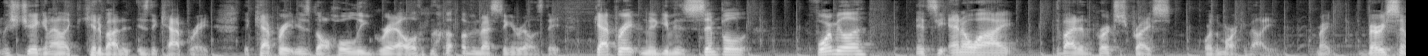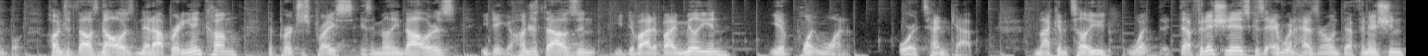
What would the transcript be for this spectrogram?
which Jake and I like to kid about it, is the cap rate. The cap rate is the holy grail of investing in real estate. Cap rate, I'm going to give you this simple formula. It's the NOI divided the purchase price or the market value, right? Very simple. $100,000 net operating income. The purchase price is a million dollars. You take 100,000, you divide it by a million, you have 0.1 or a 10 cap. I'm not going to tell you what the definition is because everyone has their own definition.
